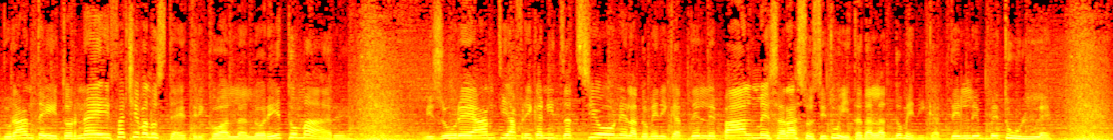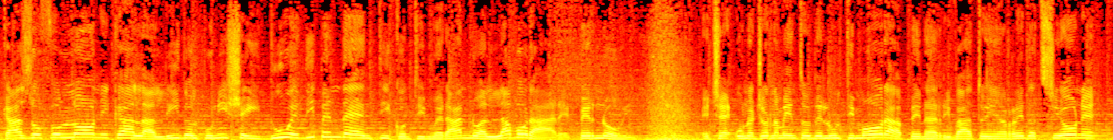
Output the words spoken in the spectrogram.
Durante i tornei faceva l'ostetrico al Loreto Mare. Misure anti-africanizzazione, la Domenica delle Palme sarà sostituita dalla Domenica delle Betulle. Caso Follonica, la Lidl punisce i due dipendenti, continueranno a lavorare per noi. E c'è un aggiornamento dell'ultima ora appena arrivato in redazione.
